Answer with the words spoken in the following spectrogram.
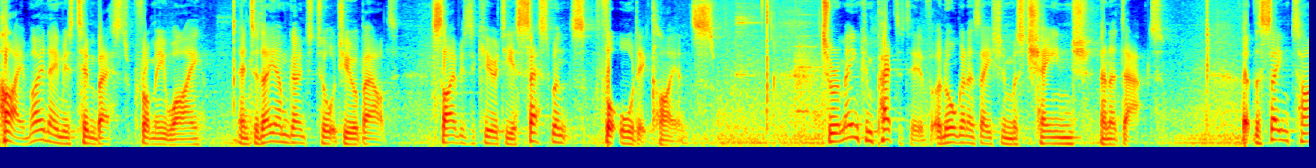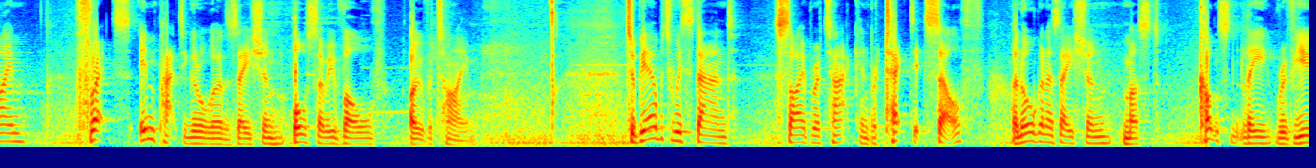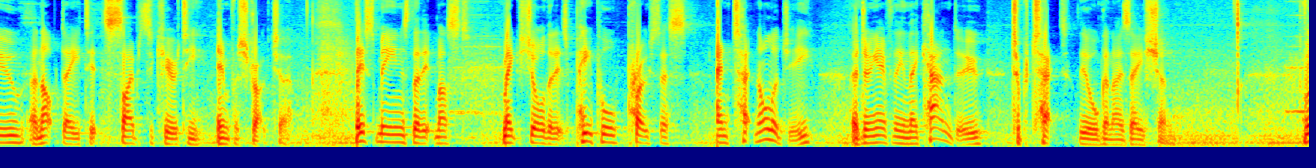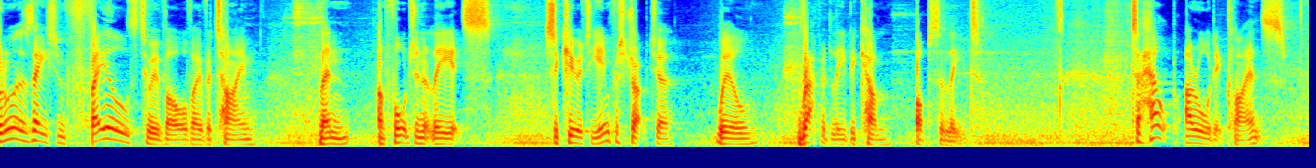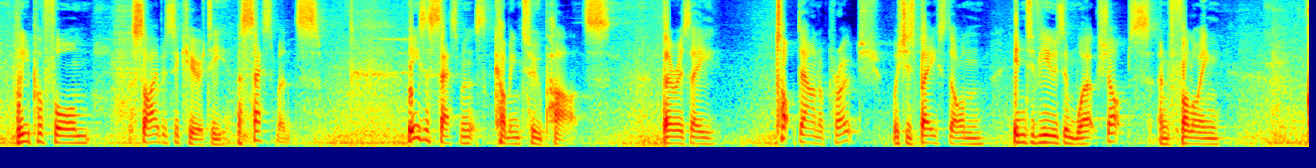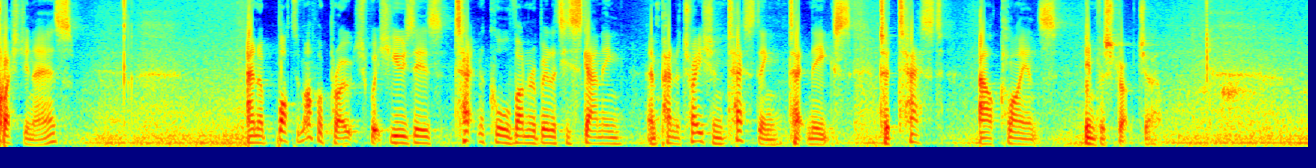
Hi, my name is Tim Best from EY and today I'm going to talk to you about cybersecurity assessments for audit clients. To remain competitive, an organisation must change and adapt. At the same time, threats impacting an organisation also evolve over time. To be able to withstand cyber attack and protect itself, an organisation must constantly review and update its cybersecurity infrastructure. This means that it must make sure that its people, process and technology are doing everything they can do to protect the organisation. If an organisation fails to evolve over time, then unfortunately its security infrastructure will rapidly become obsolete. To help our audit clients, we perform cybersecurity assessments. These assessments come in two parts. There is a top-down approach, which is based on interviews and workshops and following questionnaires, and a bottom-up approach which uses technical vulnerability scanning and penetration testing techniques to test our clients' infrastructure.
